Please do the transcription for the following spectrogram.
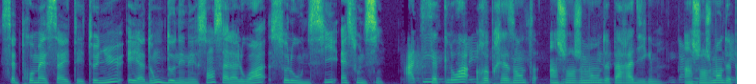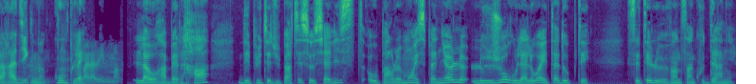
Cette promesse a été tenue et a donc donné naissance à la loi Solo un si es un si. Cette loi représente un changement de paradigme, un changement de paradigme complet. Laura Berja, députée du Parti socialiste au Parlement espagnol le jour où la loi est adoptée. C'était le 25 août dernier.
